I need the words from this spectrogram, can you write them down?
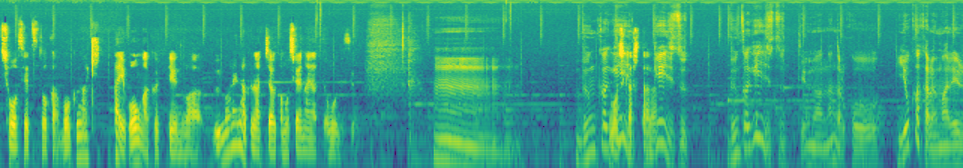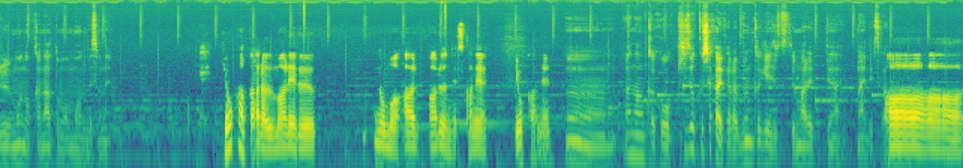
小説とか、僕が聴きたい音楽っていうのは生まれなくなっちゃうかもしれないなって思うんですよ。うん。文化芸術文化芸術っていうのは何だろうこう余暇から生まれるものかなとも思うんですよね。余暇から生まれるのもあるあるんですかね？余暇ね。うん、あなんかこう貴族社会から文化芸術って生まれてないないですか？ああ、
